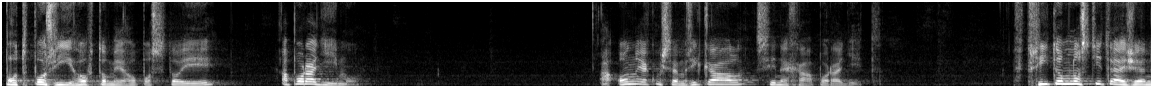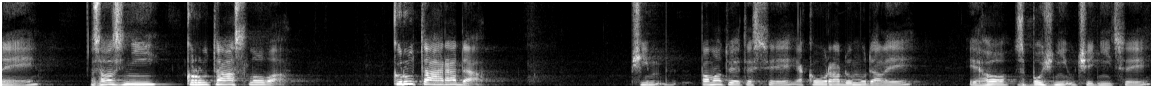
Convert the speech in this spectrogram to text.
podpoří ho v tom jeho postoji a poradí mu. A on, jak už jsem říkal, si nechá poradit. V přítomnosti té ženy zazní krutá slova, krutá rada. Pamatujete si, jakou radu mu dali jeho zbožní učedníci?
